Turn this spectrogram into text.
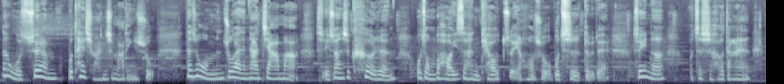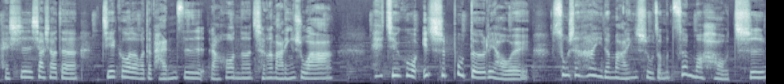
那我虽然不太喜欢吃马铃薯，但是我们住在人家家嘛，也算是客人，我总不好意思很挑嘴，然后说我不吃，对不对？所以呢，我这时候当然还是笑笑的接过了我的盘子，然后呢盛了马铃薯啊，哎，结果一吃不得了哎，苏珊阿姨的马铃薯怎么这么好吃？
